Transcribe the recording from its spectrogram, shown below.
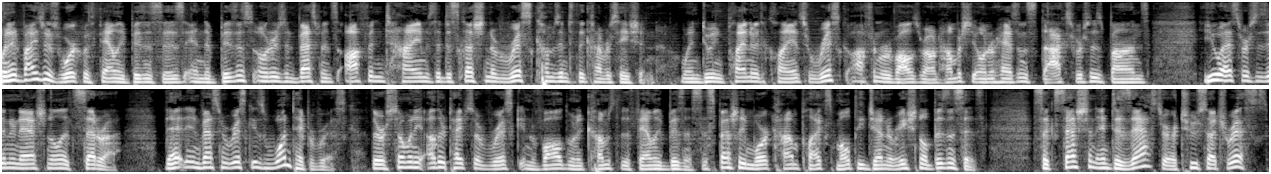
When advisors work with family businesses and the business owner's investments, oftentimes the discussion of risk comes into the conversation. When doing planning with clients, risk often revolves around how much the owner has in stocks versus bonds, U.S. versus international, etc that investment risk is one type of risk. There are so many other types of risk involved when it comes to the family business, especially more complex multi generational businesses. Succession and disaster are two such risks,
